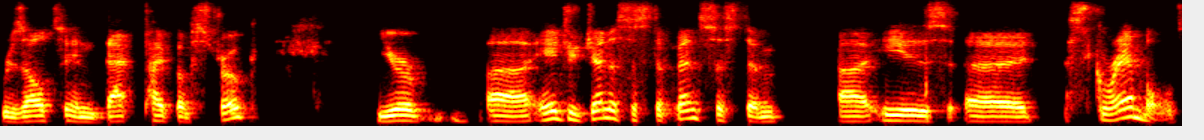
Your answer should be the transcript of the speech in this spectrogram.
results in that type of stroke your uh, angiogenesis defense system uh, is uh, scrambled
